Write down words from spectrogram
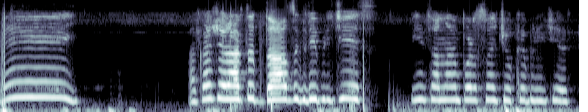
Hey! Arkadaşlar artık daha hızlı gidebileceğiz. İnsanların parasına çökebileceğiz.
